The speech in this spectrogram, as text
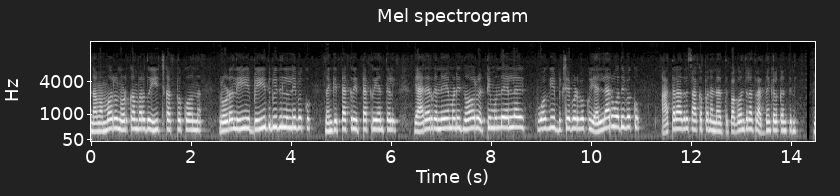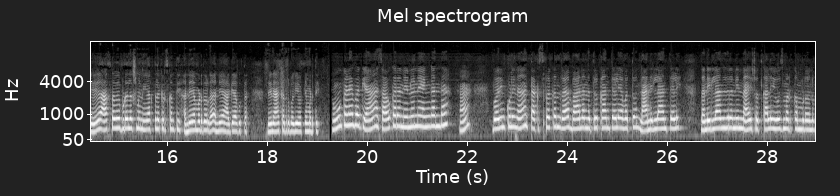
ನಮ್ಮಮ್ಮವರು ನೋಡ್ಕೊಂಬಾರ್ದು, ಈಚ್ ಹಾಕ್ಬೇಕು ಅನ್ನ ರೋಡಲ್ಲಿ ಬೀದ್ ಬೀದಿಲಿ ಇಳಿಬೇಕು. ನಂಗೆ ಇಟ್ಟಾಕ್ರಿ ಇಟ್ಟಾಕ್ರಿ ಅಂತೇಳಿ. ಯಾರ್ಯಾರಿಗೆ ಅನ್ಯಾಯ ಮಾಡಿದ್ನೋ ಅವ್ರು ರೊಟ್ಟಿ ಮುಂದೆ ಎಲ್ಲ ಹೋಗಿ ಭಿಕ್ಷೆ ಬಿಡಬೇಕು. ಎಲ್ಲರೂ ಓದಿಬೇಕು. ಆ ಥರ ಆದರೆ ಸಾಕಪ್ಪ ನನ್ನ ಭಗವಂತನ ಹತ್ರ ಅದನ್ನೇ ಕೇಳ್ಕೊಂತೀನಿ. ಏ, ಆಗ್ತವೆ ಬಿಡ ಲಕ್ಷ್ಮಿ, ನೀ ಯಾಕೆ ತಲೆ ಕೆಡ್ಸ್ಕೊಂತಿ? ಅನ್ಯಾಯ ಮಾಡಿದವ್ರಿಗೆ ಅನ್ಯಾಯ ಆಗೇ ಆಗುತ್ತೆ. ನೀನು ಯಾಕೆ ಅದ್ರ ಬಗ್ಗೆ ಯೋಚನೆ ಮಾಡ್ತಿ? ಹ್ಞೂ ಕಣೆ ಬಗ್ಗೆ ಸಾವುಕಾರ ನೀನು ಹೆಂಗಂದ? ಹಾಂ? ಬೋರಿನ ಕುಳಿನ ತಗಿಸ್ಬೇಕಂದ್ರೆ ಬಾ ನನ್ನ ಹತ್ರಕ್ಕ ಅಂತೇಳಿ ಅವತ್ತು ನಾನಿಲ್ಲ ಅಂತೇಳಿ. ನಾನಿಲ್ಲ ಅಂದ್ರೆ ನಿನ್ನ ಇಷ್ಟೊತ್ತು ಕಾಲ ಯೂಸ್ ಮಾಡ್ಕೊಂಬಿಡೋನು.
